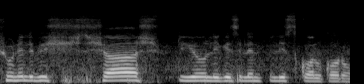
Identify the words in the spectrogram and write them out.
সুনীল বিশ্বাস, প্রিয়, লিখেছিলেন, প্লিজ কল করো।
